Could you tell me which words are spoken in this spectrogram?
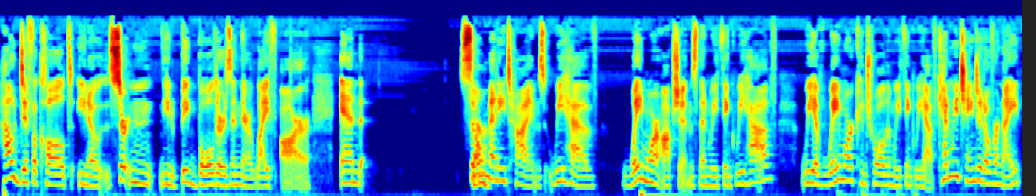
how difficult, you know, certain, you know, big boulders in their life are. And so Yeah. many times we have way more options than we think we have. We have way more control than we think we have. Can we change it overnight?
